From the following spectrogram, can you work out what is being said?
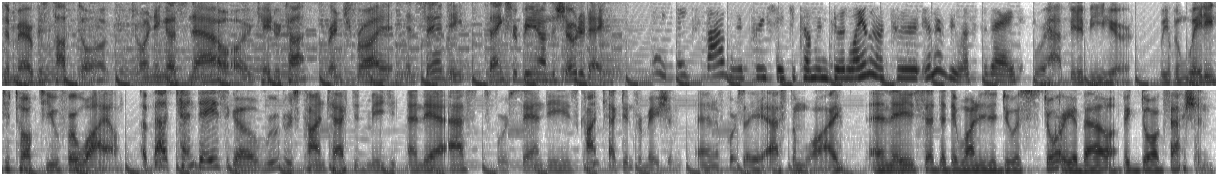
with America's Top Dog. Joining us now are Tater Tot, French Fry, and Sandy. Thanks for being on the show today. Hey, thanks, Bob. We appreciate you coming to Atlanta to interview us today. We're happy to be here. We've been waiting to talk to you for a while. About 10 days ago, Reuters contacted me and they asked for Sandy's contact information. And of course, I asked them why. And they said that they wanted to do a story about big dog fashion.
